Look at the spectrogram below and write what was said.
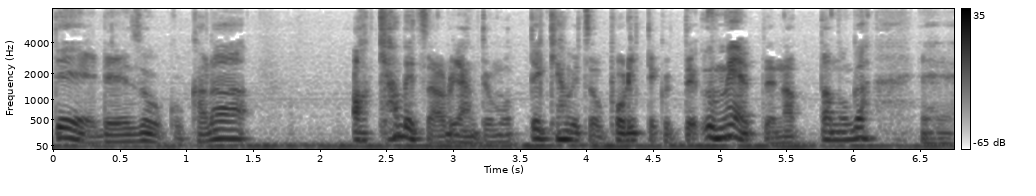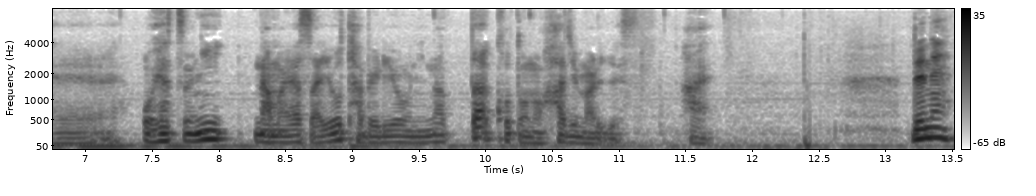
て冷蔵庫からあキャベツあるやんって思ってキャベツをポリって食ってうめえってなったのが、えー、おやつに生野菜を食べるようになったことの始まりです。はい、でね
